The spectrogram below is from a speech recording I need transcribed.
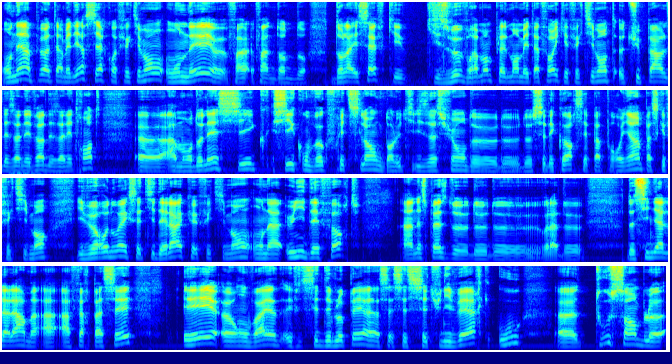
on est un peu intermédiaire, c'est-à-dire qu'effectivement, on est, euh, enfin, dans, dans, la SF qui, qui, se veut vraiment pleinement métaphorique, effectivement, tu parles des années 20, des années 30, euh, à un moment donné, si, si convoque Fritz Lang dans l'utilisation de, de, ces décors, c'est pas pour rien, parce qu'effectivement, il veut renouer avec cette idée-là, qu'effectivement, on a une idée forte, un espèce de, de, voilà de, de signal d'alarme à, faire passer et euh, on va essayer de développer euh, cet univers où euh, tout semble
